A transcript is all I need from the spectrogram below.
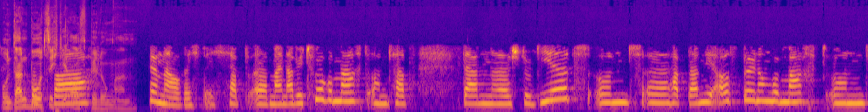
und dann bot sich war, die Ausbildung an. Genau, richtig. Ich habe äh, mein Abitur gemacht und habe dann äh, studiert und äh, habe dann die Ausbildung gemacht und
